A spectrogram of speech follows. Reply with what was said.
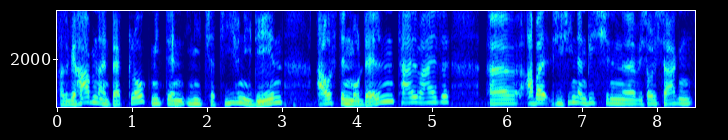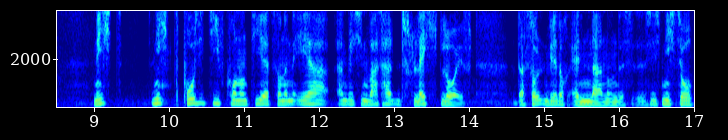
Also wir haben ein Backlog mit den Initiativen, Ideen aus den Modellen teilweise. Äh, aber sie sind ein bisschen, äh, wie soll ich sagen, nicht, nicht positiv konnotiert, sondern eher ein bisschen, was halt schlecht läuft. Das sollten wir doch ändern. Und es, es ist nicht so,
